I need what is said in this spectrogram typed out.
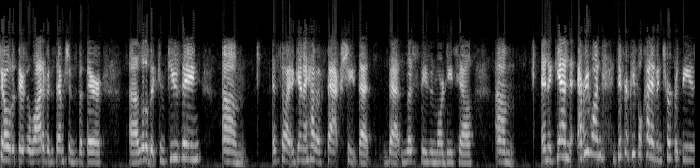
show that there's a lot of exemptions, but they're a little bit confusing. Um, and so I, again, I have a fact sheet that that lists these in more detail. Um, and again, everyone, different people kind of interpret these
